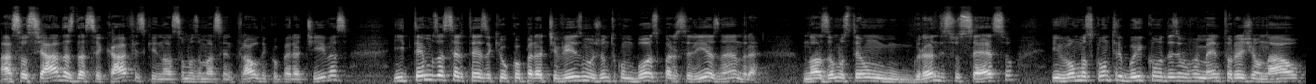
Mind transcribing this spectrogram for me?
associadas da Secafes, que nós somos uma central de cooperativas, e temos a certeza que o cooperativismo, junto com boas parcerias, né, André, nós vamos ter um grande sucesso e vamos contribuir com o desenvolvimento regional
